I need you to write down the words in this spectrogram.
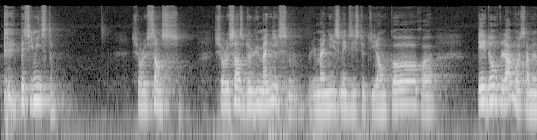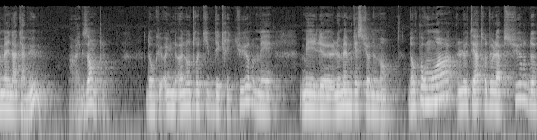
pessimistes sur le sens, sur le sens de l'humanisme. L'humanisme existe-t-il encore Et donc là, moi, ça me mène à Camus par exemple. Donc un autre type d'écriture, mais, mais le, même questionnement. Donc pour moi, le théâtre de l'absurde,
